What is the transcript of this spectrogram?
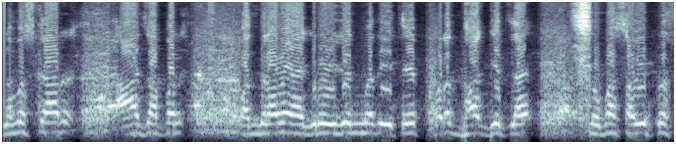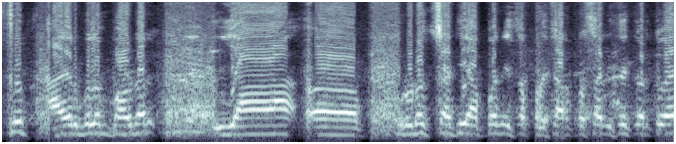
नमस्कार. आज आपण पंधराव्या अॅग्रोविजनमध्ये इथे परत भाग घेतलाय. शोभा सावी प्रस्तुत आयुर्बलम पावडर या प्रोडक्टसाठी आपण याचा प्रचार प्रसार इथे करतोय.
